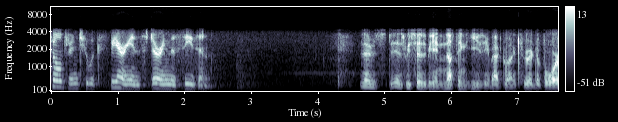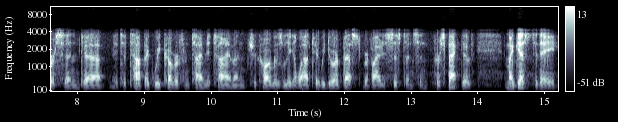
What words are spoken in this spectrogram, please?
children to experience during the season. There's, as we said at the beginning, nothing easy about going through a divorce, and uh, it's a topic we cover from time to time on Chicago's Legal Latte. We do our best to provide assistance and perspective. And my guest today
